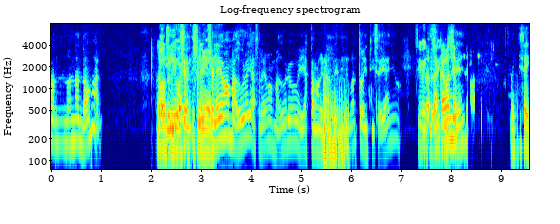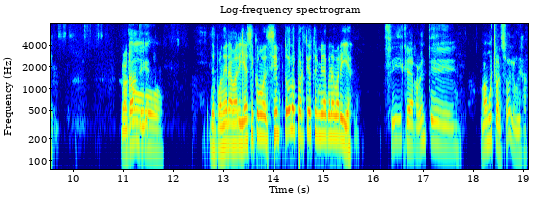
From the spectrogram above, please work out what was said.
han- no han andado mal. No, otro sí, igual se, le, nivel. se le ve más maduro ya, se le ve más maduro y ya está más grande. ¿Tiene cuánto? ¿26 años? Sí, La- 25. la acaban de 26 26. ¿Lo acaban de qué? Yo- De poner amarilla. Ese es como siempre, todos los partidos terminan con amarilla. Sí, es que de repente va mucho al suelo, quizás.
